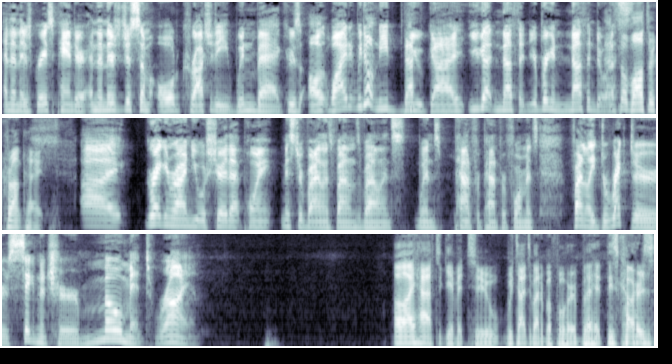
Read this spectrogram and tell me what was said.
and then there's Grace Pander, and then there's just some old crotchety windbag who's all. Why do, we don't need That- you, guy? You got nothing. You're bringing nothing to us. the walter cronkite uh, Greg and Ryan, you will share that point. Mr. Violence, Violence, Violence wins pound for pound performance. Finally, director's signature moment. Ryan. Oh, I have to give it to. We talked about it before, but these cars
